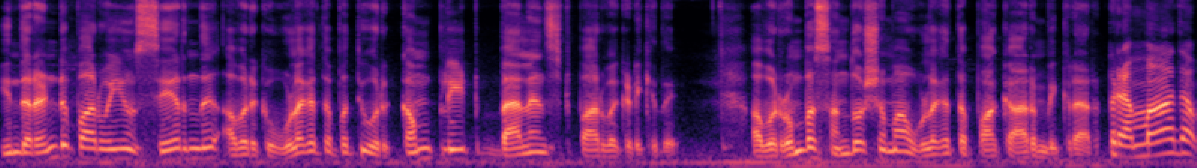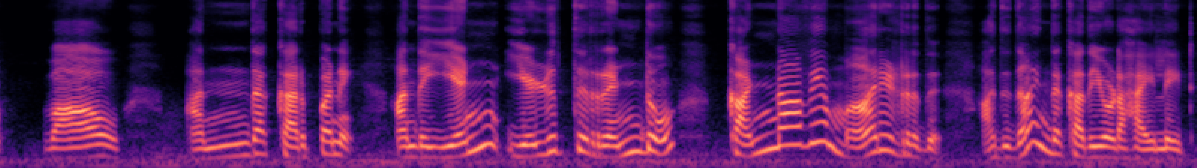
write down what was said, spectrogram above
இந்த ரெண்டு பார்வையும் சேர்ந்து அவருக்கு உலகத்தை பத்தி ஒரு கம்ப்ளீட் பேலன்ஸ்ட் பார்வை கிடைக்குது. அவர் ரொம்ப சந்தோஷமா உலகத்தை பார்க்க ஆரம்பிக்கிறார். பிரமாதம். வாவ். அந்த கற்பனை அந்த எண் எழுத்து ரெண்டும் கண்ணாவே மாறிடுறது. அதுதான் இந்த கதையோட ஹைலைட்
